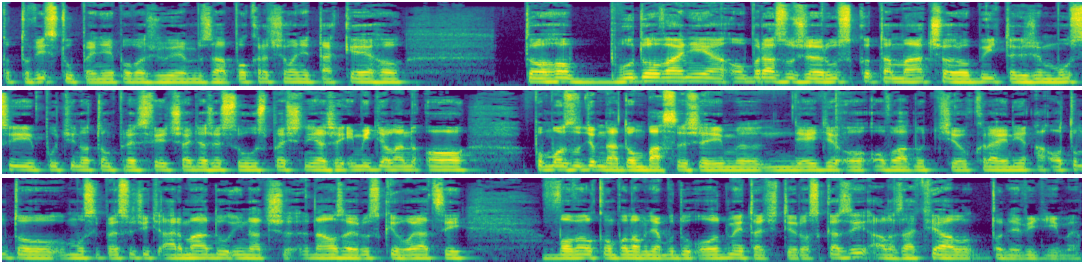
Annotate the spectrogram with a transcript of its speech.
toto vystúpenie považujem za pokračovanie takého toho budovania obrazu, že Rusko tam má čo robiť, takže musí Putin o tom presviečať a že sú úspešní a že im ide len o pomôcť ľuďom na Donbase, že im nejde o ovládnutie Ukrajiny a o tomto musí presvedčiť armádu, ináč naozaj ruskí vojaci vo veľkom podľa mňa budú odmietať tie rozkazy, ale zatiaľ to nevidíme.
